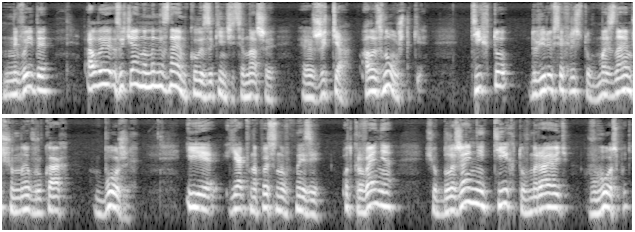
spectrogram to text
не вийде. Але, звичайно, ми не знаємо, коли закінчиться наше е, життя. Але знову ж таки, ті, хто довірився Христу, ми знаємо, що ми в руках Божих. І як написано в книзі Откровення, що блаженні ті, хто вмирають в Господі,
